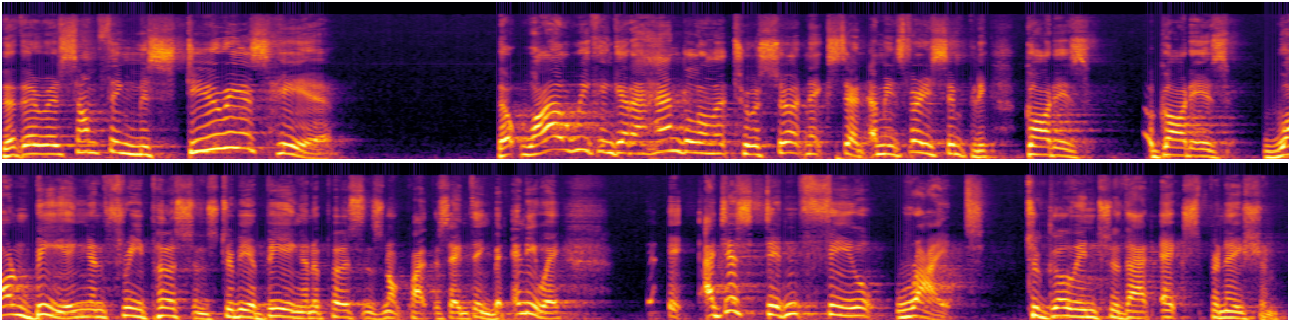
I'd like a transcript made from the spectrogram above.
that there is something mysterious here that while we can get a handle on it to a certain extent, I mean, it's very simply God is, God is one being and three persons. To be a being and a person is not quite the same thing. But anyway, I just didn't feel right to go into that explanation.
